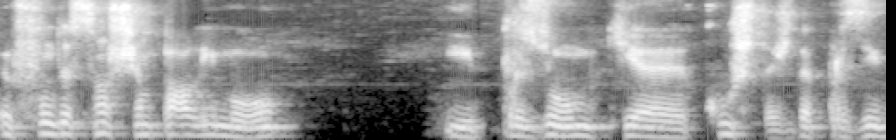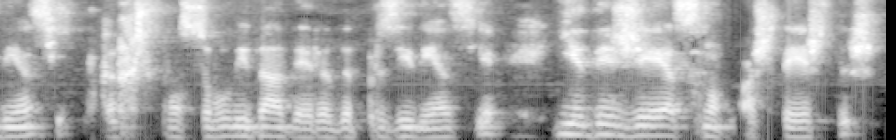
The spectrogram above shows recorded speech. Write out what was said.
a Fundação Champalimau, e presumo que a custas da Presidência, porque a responsabilidade era da Presidência e a DGS não faz testes,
